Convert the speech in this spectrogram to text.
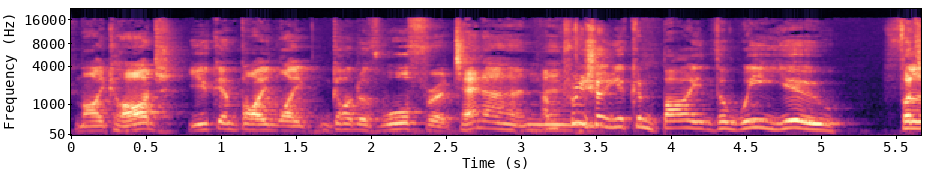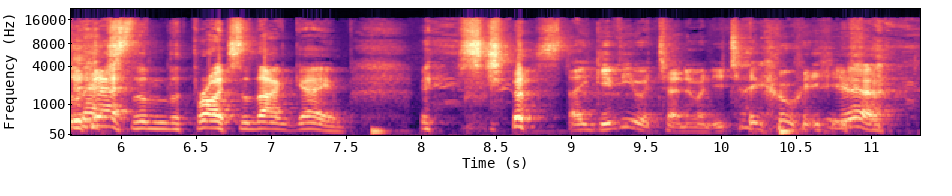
My God, you can buy like God of War for a tenner, and I'm pretty sure you can buy the Wii U for less Yeah. than the price of that game. It's just they give you a tenner when you take a Wii. yeah.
